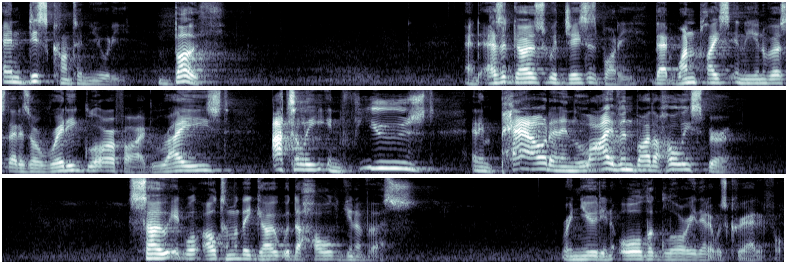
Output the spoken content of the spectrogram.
and discontinuity, both. And as it goes with Jesus' body, that one place in the universe that is already glorified, raised, utterly infused and empowered and enlivened by the Holy Spirit, so it will ultimately go with the whole universe, renewed in all the glory that it was created for.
